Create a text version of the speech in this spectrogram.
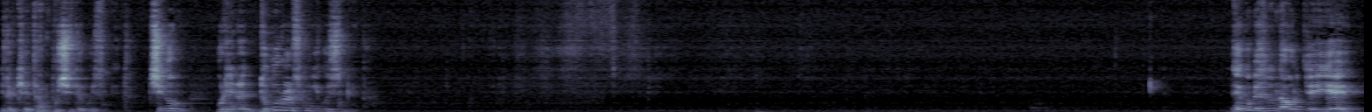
이렇게 다 무시되고 있습니다. 지금 우리는 누구를 섬기고 있습니까? 애굽에서 나올 때에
